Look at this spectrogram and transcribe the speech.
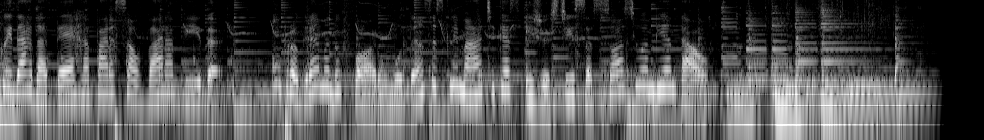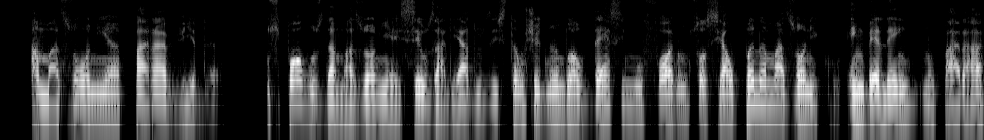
Cuidar da terra para salvar a vida. Um programa do Fórum Mudanças Climáticas e Justiça Socioambiental. Amazônia para a Vida. Os povos da Amazônia e seus aliados estão chegando ao décimo Fórum Social Panamazônico, em Belém, no Pará,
